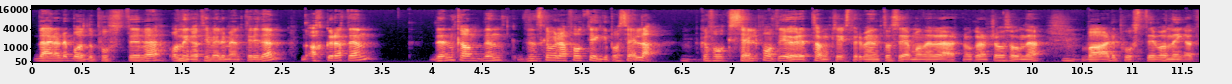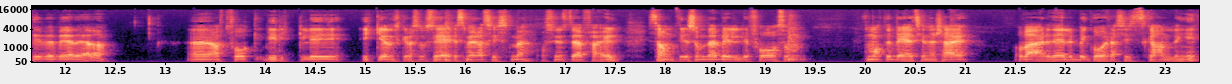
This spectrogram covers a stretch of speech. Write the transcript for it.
der er det både positive og negative elementer i den. Men akkurat den, den, kan, den, den skal vi la folk tygge på selv, da. Kan folk selv på en måte gjøre et tankeeksperiment og se om man har lært noe, kanskje. og sånn, ja. Hva er det positive og negative ved det, da? Eh, At folk virkelig ikke ønsker å assosieres med rasisme og syns det er feil, samtidig som det er veldig få som på en måte vedkjenner seg å være det eller begår rasistiske handlinger.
